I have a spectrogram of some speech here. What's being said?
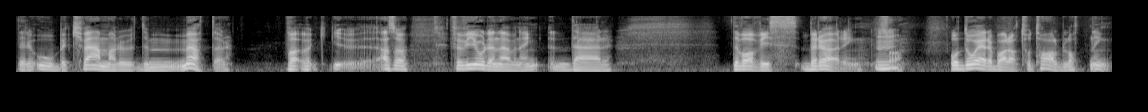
det är det obekväma du, du möter. Va, alltså, för vi gjorde en övning där det var viss beröring. Mm. Så. Och då är det bara total blottning.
